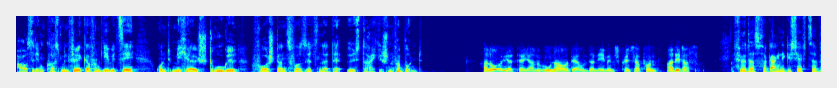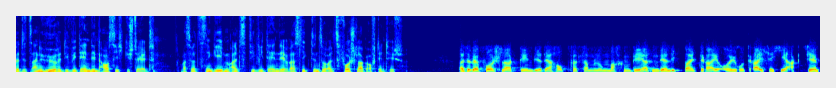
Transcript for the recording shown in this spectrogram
Außerdem Cosmin Filker von GBC und Michael Strugel, Vorstandsvorsitzender der Österreichischen Verbund. Hallo, hier ist der Jan Runau, der Unternehmenssprecher von Adidas. Für das vergangene Geschäftsjahr wird jetzt eine höhere Dividende in Aussicht gestellt. Was wird es denn geben als Dividende? Was liegt denn so als Vorschlag auf den Tisch? Also der Vorschlag, den wir der Hauptversammlung machen werden, der liegt bei 3,30 Euro je Aktie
